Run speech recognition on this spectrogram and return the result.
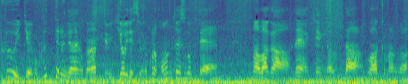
食う勢いも食ってるんじゃないのかなっていう勢いですよね。これ本当にすごくて、まあ、我がね県が生んだワークマンが、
